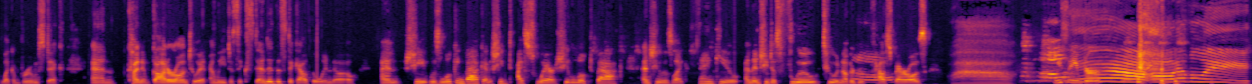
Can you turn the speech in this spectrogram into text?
like a broomstick and kind of got her onto it and we just extended the stick out the window and she was looking back at it she i swear she looked back and she was like thank you and then she just flew to another group of house sparrows Wow. we saved yeah. her Oh, Emily.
